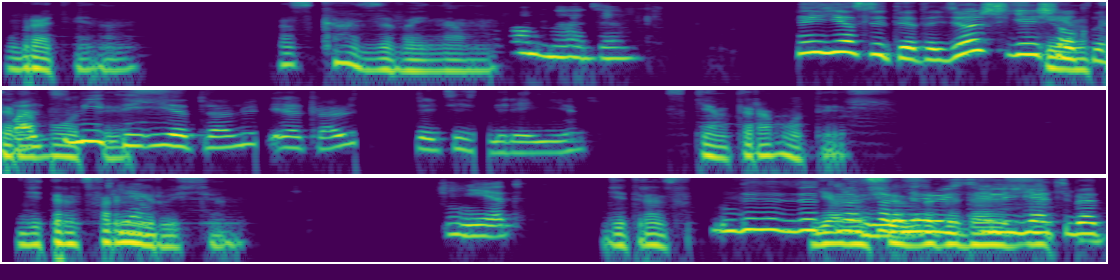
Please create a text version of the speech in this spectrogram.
Убрать Веном. Рассказывай нам. Вам надо. И если ты отойдешь, я С кем щелкну ты пальцами, и ты работаешь? и отправлю, и отправлю в третье измерение. С кем ты работаешь? Детрансформируйся. Нет. Детрансф... Я же щас трансформируйся, или я же- тебя...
